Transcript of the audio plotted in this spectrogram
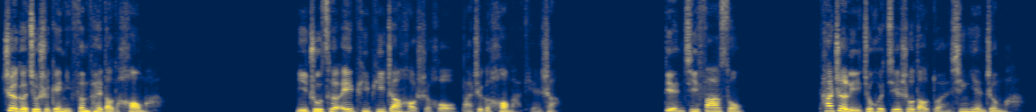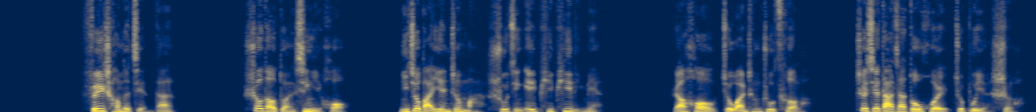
这个就是给你分配到的号码。你注册 APP 账号时候，把这个号码填上，点击发送，它这里就会接收到短信验证码，非常的简单。收到短信以后，你就把验证码输进 APP 里面，然后就完成注册了。这些大家都会，就不演示了。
